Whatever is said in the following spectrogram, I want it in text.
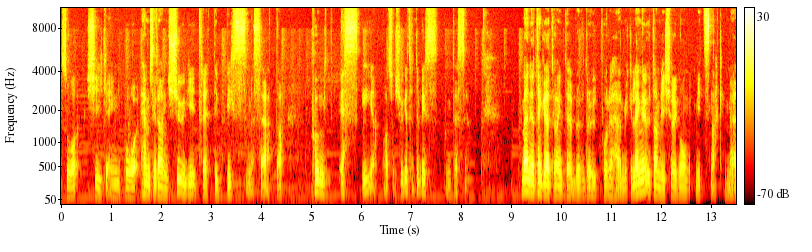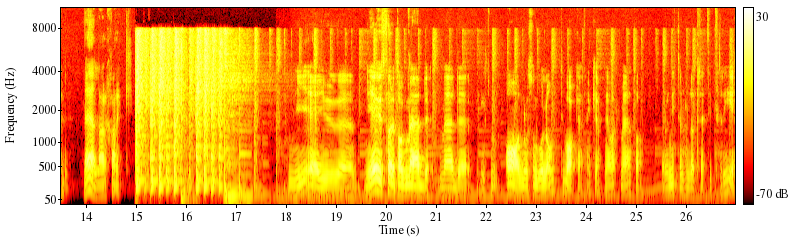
så kika in på hemsidan 2030bis med Z z.se, alltså 2030bis.se. Men jag tänker att jag inte behöver dra ut på det här mycket längre utan vi kör igång mitt snack med Mälarchark. Ni är ju, eh, ni är ju ett företag med, med eh, liksom anor som går långt tillbaka tänker jag. Ni har varit med ett tag. Det var 1933.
